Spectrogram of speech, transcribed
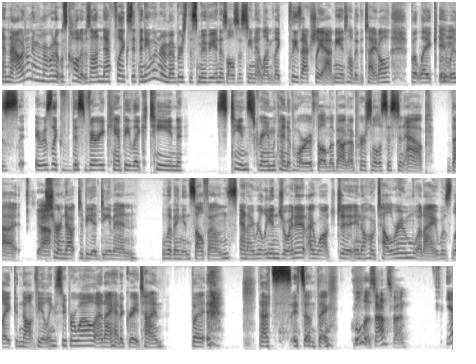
And now I don't even remember what it was called. It was on Netflix. If anyone remembers this movie and has also seen it, let me, like please actually at me and tell me the title. But like it Mhm. was it was like this very campy like teen teen scream kind of horror film about a personal assistant app that Yeah. turned out to be a demon living in cell phones and I really enjoyed it. I watched it in a hotel room when I was like not feeling super well and I had a great time. But that's its own thing. Cool, it sounds fun. Yeah.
